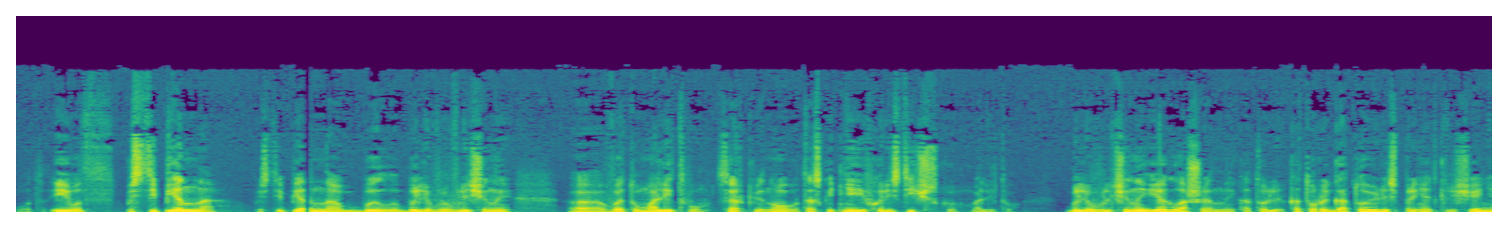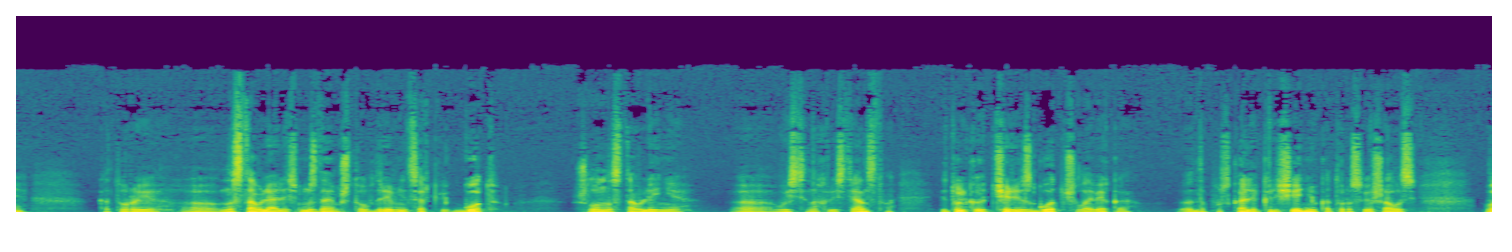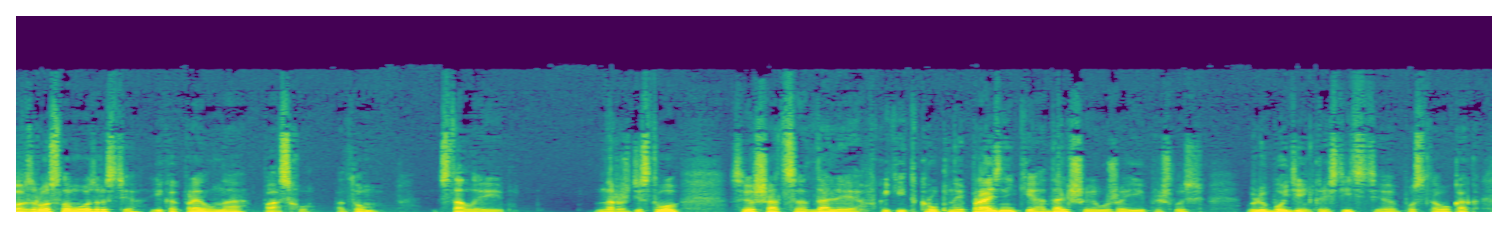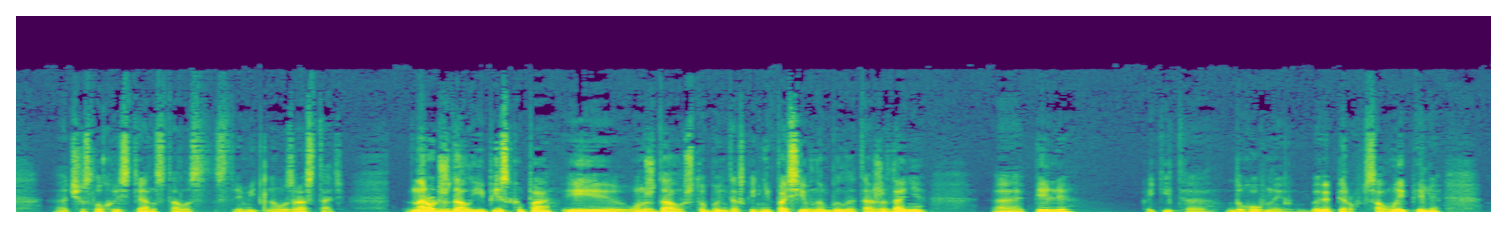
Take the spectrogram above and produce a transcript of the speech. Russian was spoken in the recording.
Вот. И вот постепенно, постепенно был, были вовлечены э, в эту молитву церкви, но, так сказать, не евхаристическую молитву были увлечены и оглашенные, которые, которые готовились принять крещение, которые э, наставлялись. Мы знаем, что в Древней Церкви год шло наставление э, в истинно христианства, и только через год человека э, допускали к крещению, которое совершалось во взрослом возрасте и, как правило, на Пасху. Потом стало и на Рождество, совершаться далее в какие-то крупные праздники, а дальше уже и пришлось в любой день крестить э, после того, как э, число христиан стало стремительно возрастать. Народ ждал епископа, и он ждал, чтобы, так сказать, не пассивно было это ожидание, э, пели какие-то духовные, во-первых, псалмы пели,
